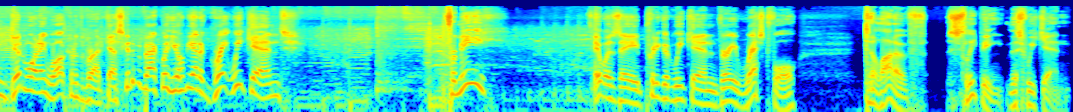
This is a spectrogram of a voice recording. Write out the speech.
Good morning. Welcome to the broadcast. Good to be back with you. Hope you had a great weekend. For me, it was a pretty good weekend, very restful. Did a lot of sleeping this weekend.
